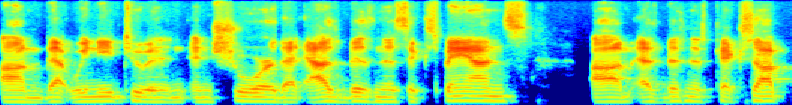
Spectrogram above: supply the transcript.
um, that we need to en- ensure that as business expands, um, as business picks up,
